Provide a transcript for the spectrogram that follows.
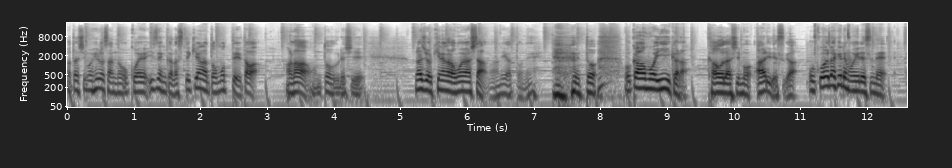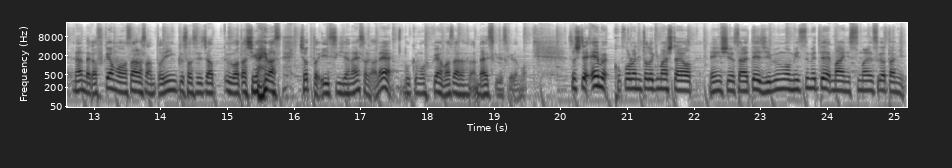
私もヒロさんのお声、以前から素敵やなと思っていたわ。あら、本当嬉しい。ラジオ聴きながら思いました。ありがとうね。えっと、お顔もいいから、顔出しもありですが、お声だけでもいいですね。なんだか福山雅治さんとリンクさせちゃう私がいます。ちょっと言い過ぎじゃない？それはね。僕も福山雅治さん大好きですけども。そして M、心に届きましたよ。練習されて自分を見つめて前に進まれる姿に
